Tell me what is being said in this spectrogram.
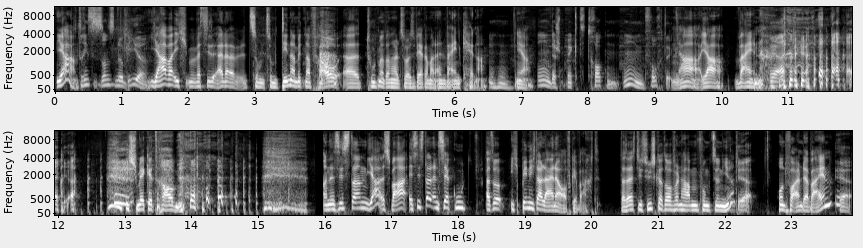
Ja. Du trinkst sonst nur Bier. Ja, aber ich, weißt du, einer, zum, zum Dinner mit einer Frau äh, tut man dann halt so, als wäre man ein Weinkenner. Ja. Mm, der schmeckt trocken. Mm, fruchtig. Ja, ja, Wein. Ja. ja. Ich schmecke Trauben. Und es ist dann, ja, es war, es ist dann ein sehr gut, also ich bin nicht alleine aufgewacht. Das heißt, die Süßkartoffeln haben funktioniert Ja. Und vor allem der Wein. Ja.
